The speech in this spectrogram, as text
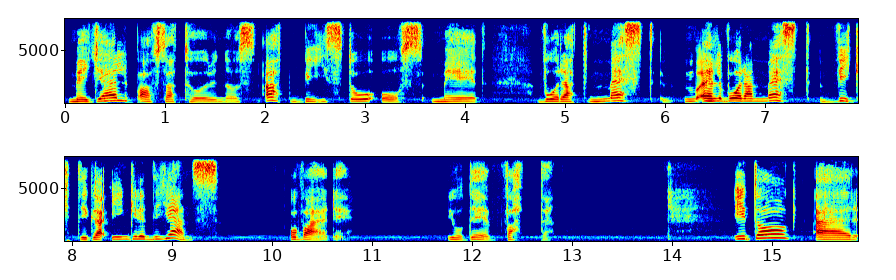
med hjälp av Saturnus att bistå oss med vårat mest, eller våran mest viktiga ingrediens. Och vad är det? Jo, det är vatten. Idag är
